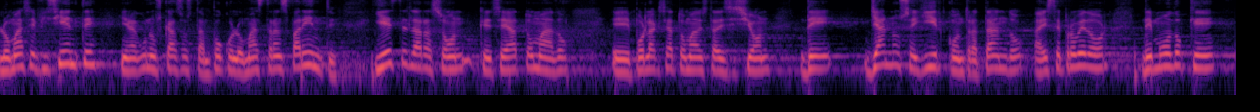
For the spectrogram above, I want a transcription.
lo más eficiente y en algunos casos tampoco lo más transparente. Y esta es la razón que se ha tomado, eh, por la que se ha tomado esta decisión de ya no seguir contratando a este proveedor, de modo que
